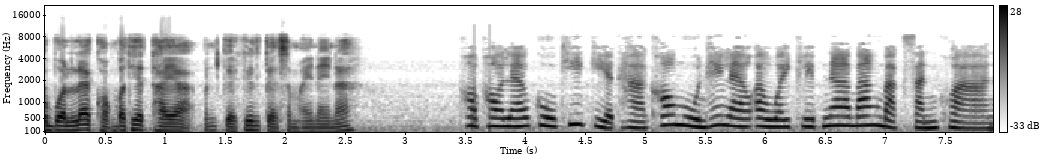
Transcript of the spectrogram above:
ขบวนแรกของประเทศไทยอะ มันเกิดขึ้นแต่สมัยไหนนะ พอพอแล้วกูขี้เกียจหาข้อมูลให้แล้วเอาไว้คลิปหน้าบ้างบักสันขวาน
